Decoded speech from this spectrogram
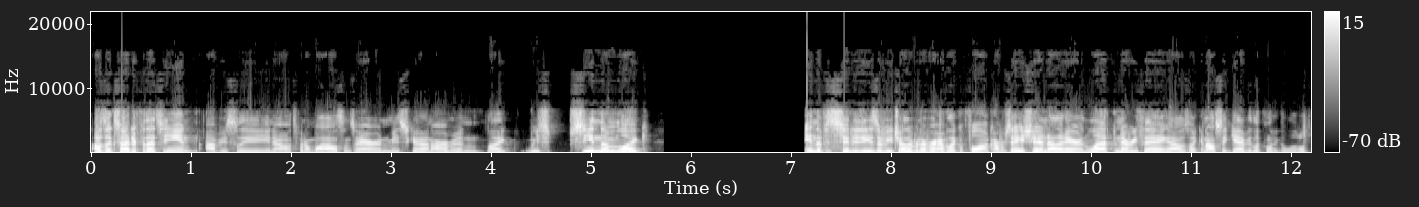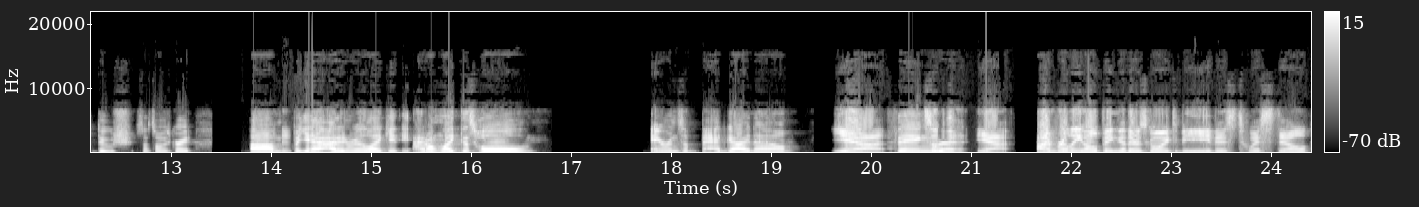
I was excited for that scene. Obviously, you know, it's been a while since Eren, Miska, and Armin like we've seen them like in the vicinities of each other, but never have like a full on conversation. Now that Eren left and everything, I was like, and obviously Gabby looking like a little douche, so that's always great. Um, Mhm. but yeah, I didn't really like it. I don't like this whole Eren's a bad guy now Yeah. thing. So that yeah, I'm really hoping that there's going to be this twist still.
